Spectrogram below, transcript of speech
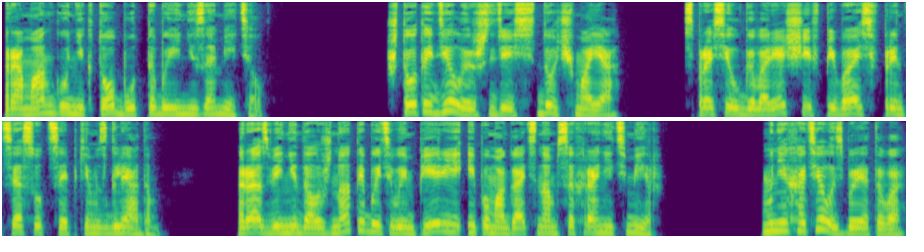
Романгу никто будто бы и не заметил. «Что ты делаешь здесь, дочь моя?» — спросил говорящий, впиваясь в принцессу цепким взглядом. «Разве не должна ты быть в Империи и помогать нам сохранить мир?» «Мне хотелось бы этого»,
